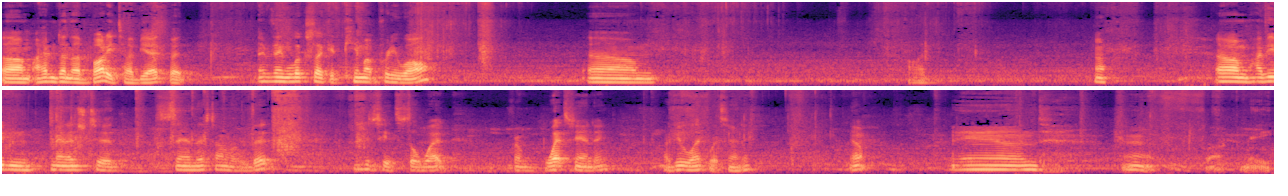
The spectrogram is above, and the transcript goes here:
Um, I haven't done the body tub yet, but everything looks like it came up pretty well. Um, Um, I've even managed to sand this down a little bit. You can see it's still wet from wet sanding. I do like wet sanding. Yep. And, oh, fuck me.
